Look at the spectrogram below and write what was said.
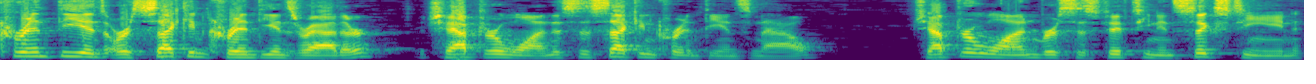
Corinthians, or 2 Corinthians rather, chapter 1, this is 2 Corinthians now, chapter 1, verses 15 and 16,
